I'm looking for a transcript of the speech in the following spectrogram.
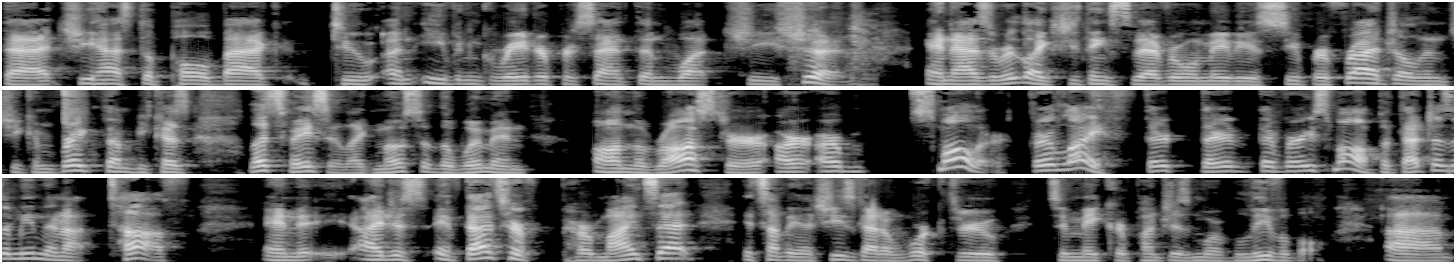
that she has to pull back to an even greater percent than what she should and as like she thinks that everyone maybe is super fragile and she can break them because let's face it like most of the women on the roster are are smaller. They're lithe. They're they're they're very small. But that doesn't mean they're not tough. And i just if that's her her mindset it's something that she's got to work through to make her punches more believable. Um,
